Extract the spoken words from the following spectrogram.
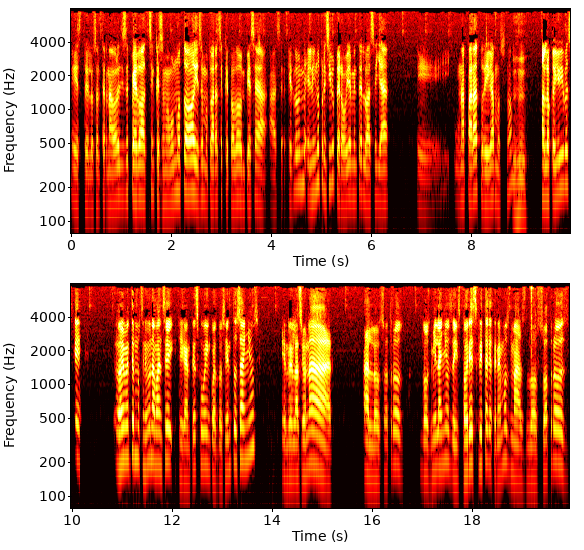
este, los alternadores y ese pedo hacen que se mueva un motor y ese motor hace que todo empiece a, a hacer, que es lo el mismo principio, pero obviamente lo hace ya eh, un aparato, digamos, ¿no? A lo que yo iba es que obviamente hemos tenido un avance gigantesco güey, en 400 años en relación a, a los otros 2000 años de historia escrita que tenemos, más los otros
